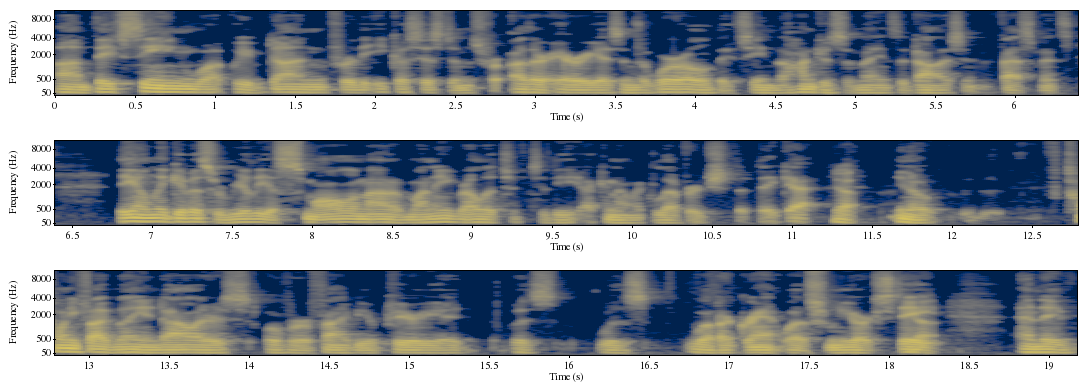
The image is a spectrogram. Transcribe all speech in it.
Um, they've seen what we've done for the ecosystems for other areas in the world. They've seen the hundreds of millions of dollars in investments they only give us a really a small amount of money relative to the economic leverage that they get. Yeah. You know, $25 million over a five year period was, was what our grant was from New York State. Yeah. And they've,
